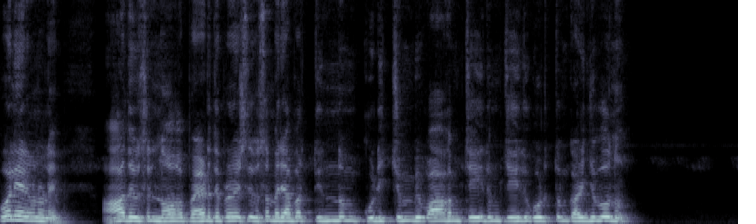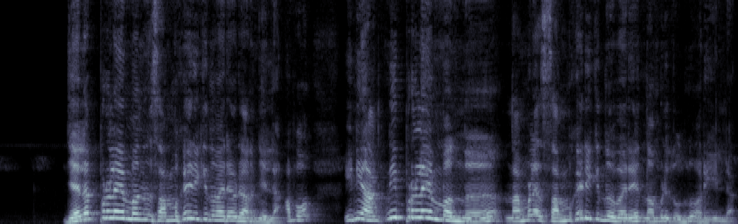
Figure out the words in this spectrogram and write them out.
പോലെയായിരിക്കും ആ ദിവസം നോഹ പേടത്തെ പ്രവേശിച്ച ദിവസം വരെ അവർ തിന്നും കുടിച്ചും വിവാഹം ചെയ്തും ചെയ്തു കൊടുത്തും കഴിഞ്ഞു പോന്നു. ജലപ്രളയം വന്ന് സംഹരിക്കുന്നവരെ അവർ അറിഞ്ഞില്ല. അപ്പോൾ ഇനി അഗ്നിപ്രളയം വന്ന് നമ്മളെ സംഹരിക്കുന്നതുവരെ നമ്മളിതൊന്നും അറിയില്ല.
